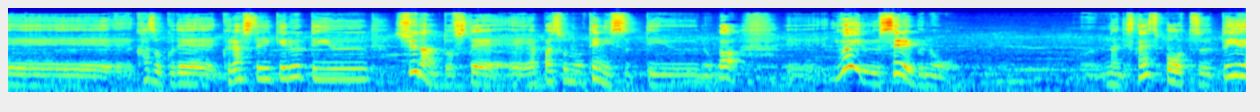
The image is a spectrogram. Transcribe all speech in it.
えー家族で暮らしていけるっていう手段として、えーやっぱそのテニスっていうのが、えいわゆるセレブのなんですかねスポーツという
